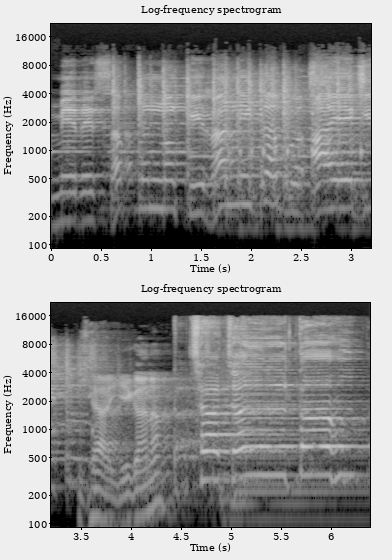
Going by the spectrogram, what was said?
मेरे सपनों की रानी कब आएगी? या ये गाना। अच्छा चलता हूँ।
